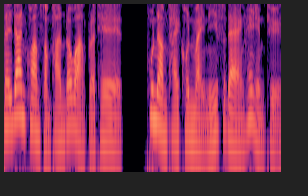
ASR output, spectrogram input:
ในด้านความสัมพันธ์ระหว่างประเทศ ผู้นำไทยคนใหม่นี้แสดงให้เห็นถึง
